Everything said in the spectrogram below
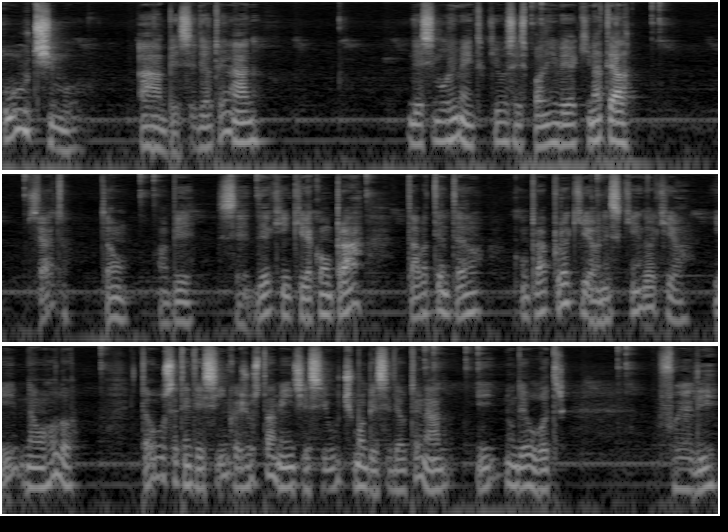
último a, B, C, D alternado desse movimento que vocês podem ver aqui na tela. Certo? Então, A, B, C, D, quem queria comprar, estava tentando comprar por aqui, ó, nesse candle aqui, ó, e não rolou. Então, o 75 é justamente esse último ABCD alternado e não deu outro. Foi ali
